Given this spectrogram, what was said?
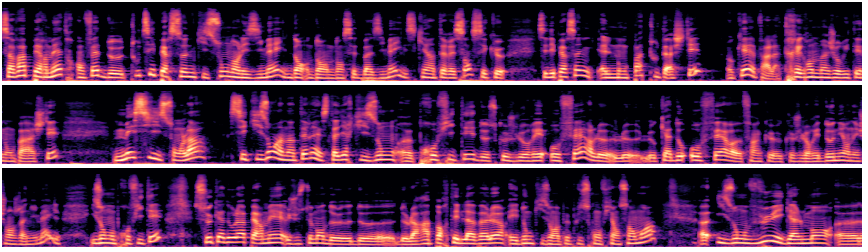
ça va permettre en fait de toutes ces personnes qui sont dans les emails, dans, cette base email, ce qui est intéressant c'est que c'est des personnes, elles n'ont pas tout acheté, ok, enfin la très grande majorité n'ont pas acheté, mais s'ils sont là, c'est qu'ils ont un intérêt, c'est-à-dire qu'ils ont euh, profité de ce que je leur ai offert, le, cadeau offert, enfin que, je leur ai donné en échange d'un email, ils en ont profité. Ce cadeau-là permet justement de, leur apporter de la valeur et donc ils ont un peu plus confiance en moi. Euh, ils ont vu également euh,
